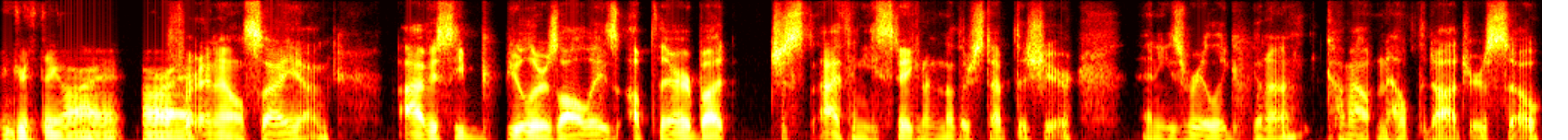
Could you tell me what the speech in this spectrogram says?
Interesting. All right. All right. for. NL Cy Young. Obviously, Buehler's always up there, but just I think he's taken another step this year, and he's really gonna come out and help the Dodgers. So,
